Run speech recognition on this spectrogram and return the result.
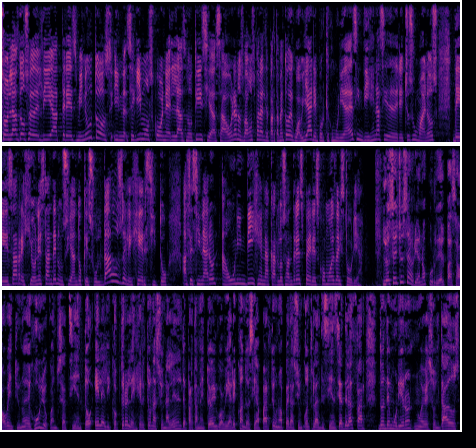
Son las 12 del día, tres minutos y seguimos con las noticias. Ahora nos vamos para el departamento de Guaviare porque comunidades indígenas y de derechos humanos de esa región están denunciando que soldados del ejército asesinaron a un indígena. Carlos Andrés Pérez, ¿cómo es la historia? Los hechos se habrían ocurrido el pasado 21 de julio, cuando se accidentó el helicóptero del Ejército Nacional en el departamento del Guaviare cuando hacía parte de una operación contra las disidencias de las FARC, donde murieron nueve soldados.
